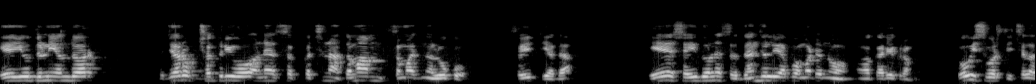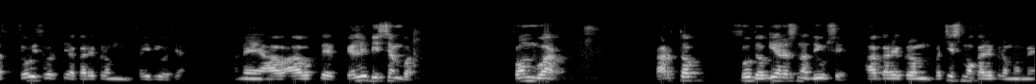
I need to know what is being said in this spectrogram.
એ યુદ્ધની અંદર હજારો ક્ષત્રિયો અને કચ્છના તમામ સમાજના લોકો શહીદ થયા હતા. એ શહીદોને શ્રદ્ધાંજલિ આપવા માટેનો કાર્યક્રમ. ચોવીસ વર્ષથી, છેલ્લા ચોવીસ વર્ષથી આ કાર્યક્રમ થઈ રહ્યો છે. અને આ વખતે પહેલી ડિસેમ્બર, સોમવાર, કારતક સુદ અગિયારસના દિવસે આ કાર્યક્રમ, પચીસમો કાર્યક્રમ અમે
